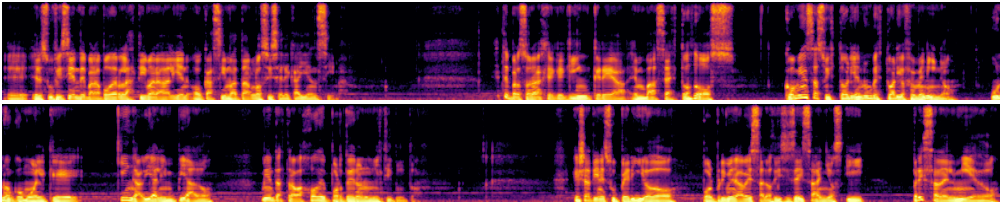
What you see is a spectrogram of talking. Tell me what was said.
eh, el suficiente para poder lastimar a alguien o casi matarlo si se le caía encima. Este personaje que King crea en base a estos dos, comienza su historia en un vestuario femenino, uno como el que King había limpiado mientras trabajó de portero en un instituto. Ella tiene su periodo por primera vez a los 16 años y, presa del miedo,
